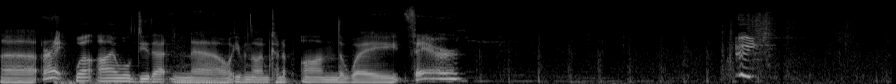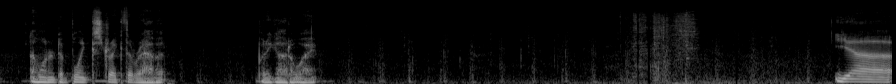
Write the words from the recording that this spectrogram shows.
Uh, all right, well, I will do that now, even though I'm kind of on the way there. I wanted to blink strike the rabbit, but he got away. Yeah,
